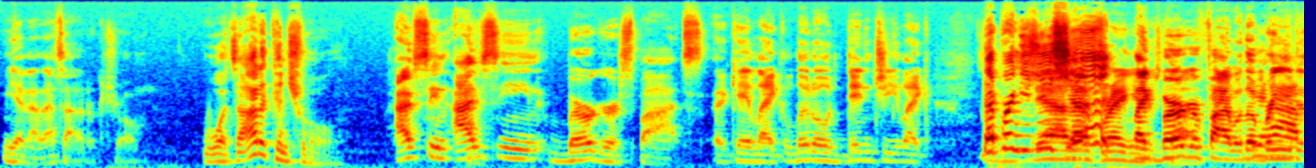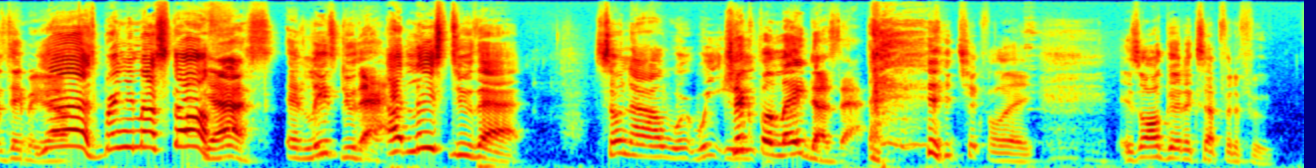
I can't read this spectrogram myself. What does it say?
yeah, no, that's out of control. What's out of control? I've seen I've seen burger spots. Okay, like little dingy like That brings you Yeah, your that shit. bring- like burger stuff. fight where they'll You bring you to the table. to. yeah. Yes, bring me my stuff. Yes, at least do that. At least do that. So now we're, we Chick Fil A does that. Chick Fil A is all good except for the food.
